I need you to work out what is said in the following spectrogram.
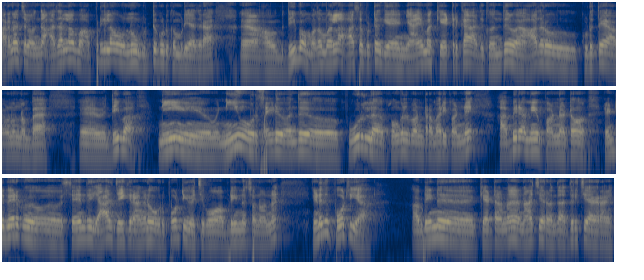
அருணாச்சலம் வந்து அதெல்லாம் அப்படிலாம் ஒன்றும் விட்டு கொடுக்க முடியாதுடா. தீபா முத முதல்ல ஆசைப்பட்டு கே நியாயமாக கேட்டிருக்கா. அதுக்கு வந்து ஆதரவு கொடுத்தே ஆகணும் நம்ம. தீபா நீ நீயும் ஒரு சைடு வந்து ஊரில் பொங்கல் பண்ணுற மாதிரி பண்ணு. அபிராமியும் பண்ணட்டும். ரெண்டு பேருக்கும் சேர்ந்து யார் ஜெயிக்கிறாங்கன்னு ஒரு போட்டி வச்சுருவோம் அப்படின்னு சொன்னோன்னே என்னது போட்டியா? அப்படின்னு கேட்டான்னா நாச்சியார் வந்து அதிர்ச்சி ஆகிறாங்க.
